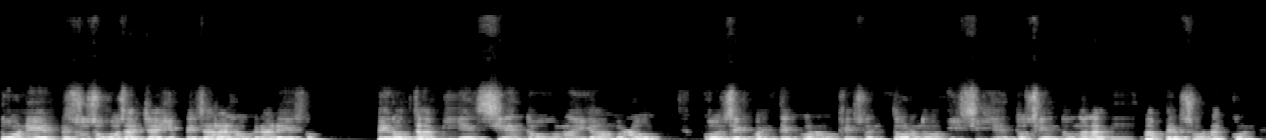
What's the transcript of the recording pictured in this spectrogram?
poner sus ojos allá y empezar a lograr eso, pero también siendo uno, digámoslo, consecuente con lo que es su entorno y siguiendo siendo uno la misma persona, con,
